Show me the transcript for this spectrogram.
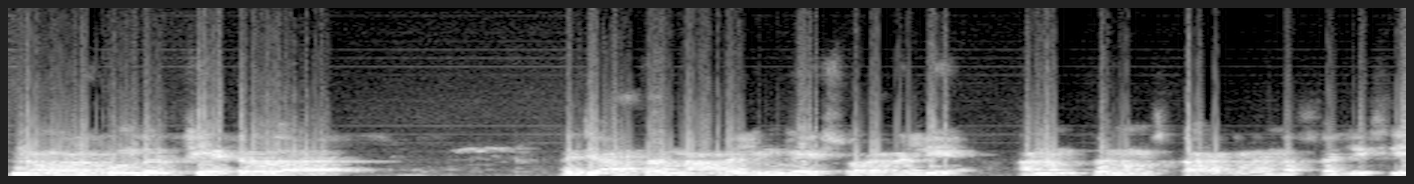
ನವಲಗುಂದ ಕ್ಷೇತ್ರದ ಅಜಾತ ನಾಗಲಿಂಗೇಶ್ವರರಲ್ಲಿ ಅನಂತ ನಮಸ್ಕಾರಗಳನ್ನ ಸಲ್ಲಿಸಿ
